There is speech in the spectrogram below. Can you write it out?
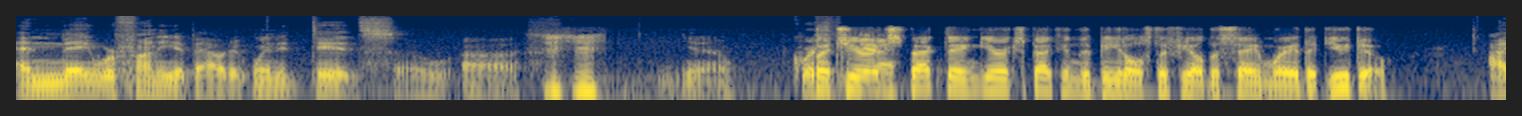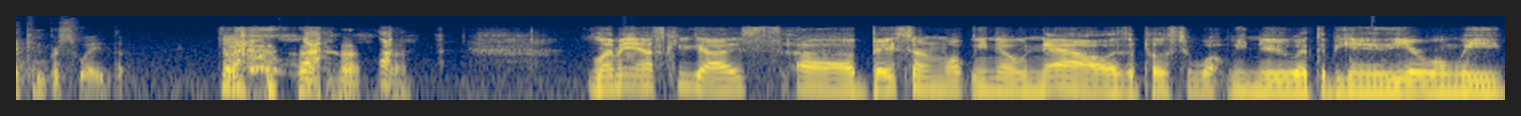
and they were funny about it when it did. So, uh, mm-hmm. you know, of course. But you're yeah. expecting you're expecting the Beatles to feel the same way that you do. I can persuade them. Let me ask you guys, uh, based on what we know now, as opposed to what we knew at the beginning of the year when we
